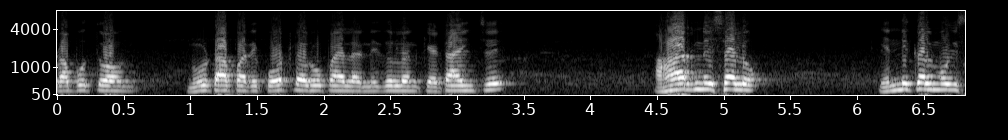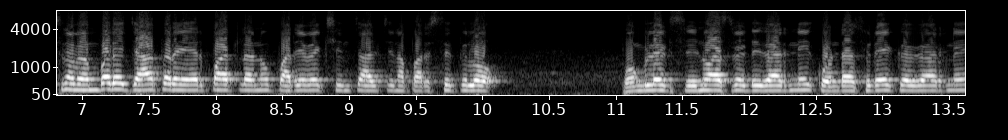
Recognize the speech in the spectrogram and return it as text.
ప్రభుత్వం నూట పది కోట్ల రూపాయల నిధులను కేటాయించి అహర్నిశలు ఎన్నికలు ముగిసిన వెంబడే జాతర ఏర్పాట్లను పర్యవేక్షించాల్సిన పరిస్థితిలో పొంగులేటి శ్రీనివాసరెడ్డి గారిని కొండా సురేఖ గారిని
